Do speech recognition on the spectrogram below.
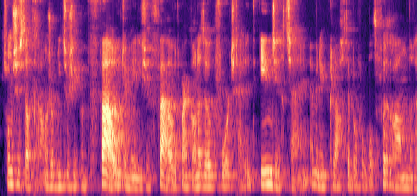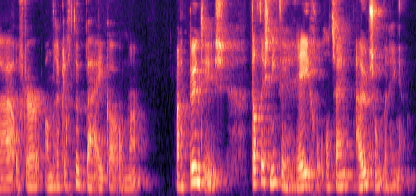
Soms is dat trouwens ook niet zozeer een fout, een medische fout, maar kan het ook voortschrijdend inzicht zijn. En wanneer klachten bijvoorbeeld veranderen of er andere klachten bijkomen. Maar het punt is, dat is niet de regel, dat zijn uitzonderingen.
